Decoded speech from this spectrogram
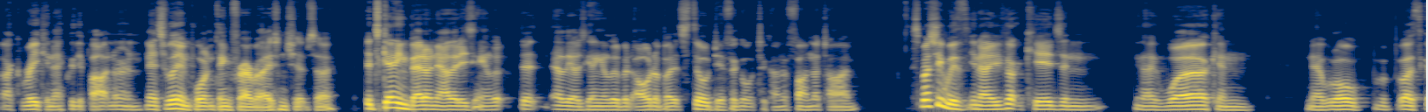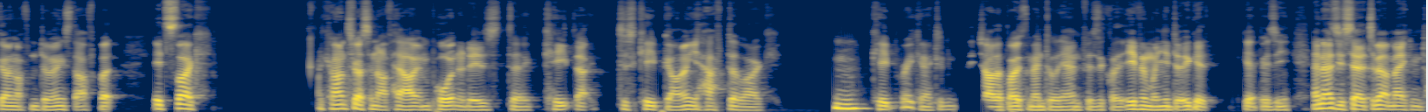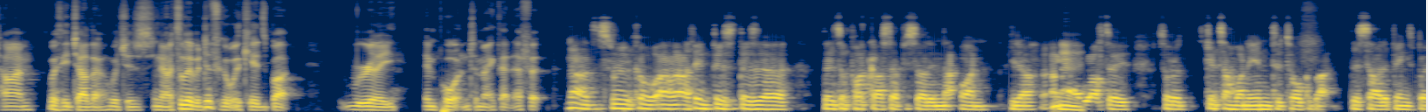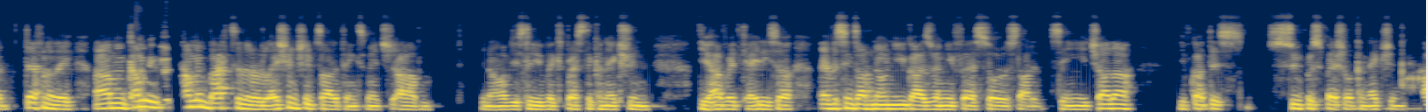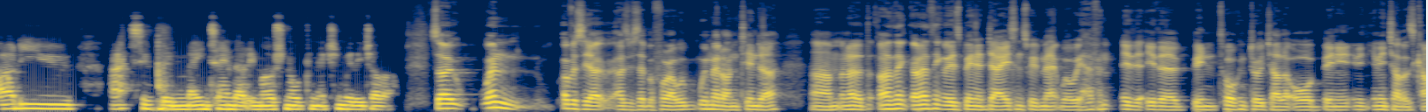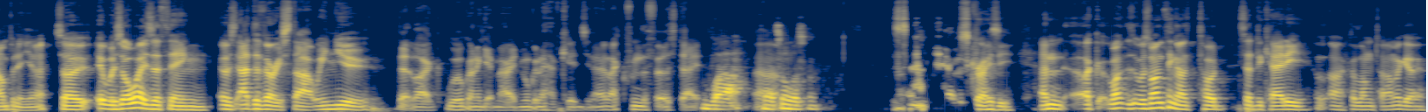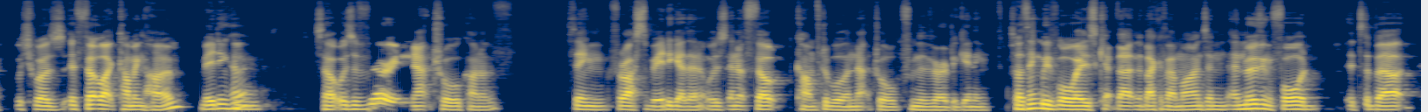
like reconnect with your partner, and it's a really important thing for our relationship. So. It's getting better now that he's getting a li- that Elio's getting a little bit older, but it's still difficult to kind of find the time especially with you know you've got kids and you know work and you know we're all we're both going off and doing stuff, but it's like I can't stress enough how important it is to keep that just keep going. You have to like Mm. keep reconnecting with each other, both mentally and physically, even when you do get get busy. And as you said, it's about making time with each other, which is you know it's a little bit difficult with kids, but really important to make that effort. No, it's really cool. Uh, I think there's there's a there's a podcast episode in that one. You know, Mm. I'd love to sort of get someone in to talk about this side of things. But definitely, um, coming coming back to the relationship side of things, Mitch. Um, you know, obviously you've expressed the connection you have with Katie. So ever since I've known you guys, when you first sort of started seeing each other, you've got this super special connection. How do you actively maintain that emotional connection with each other? So when obviously, as we said before, we, we met on Tinder, um, and I, I think I don't think there's been a day since we've met where we haven't either, either been talking to each other or been in, in each other's company. You know, so it was always a thing. It was at the very start. We knew that like we were going to get married and we are going to have kids. You know, like from the first date. Wow, that's Um, awesome. it was crazy. And like one, there was one thing I told said to Katie like a long time ago, which was it felt like coming home, meeting her. Mm. So it was a very natural kind of thing for us to be together, and it was and it felt comfortable and natural from the very beginning. So I think we've always kept that in the back of our minds, and and moving forward, it's about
